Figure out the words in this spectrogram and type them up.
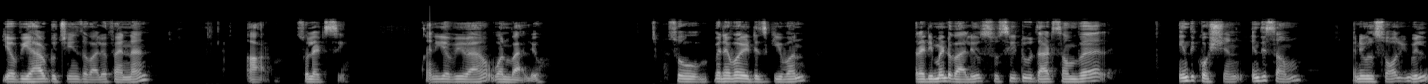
here we have to change the value of n and r. So let's see. And here we have one value. So whenever it is given ready-made values so see to that somewhere in the question in the sum when you will solve you will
